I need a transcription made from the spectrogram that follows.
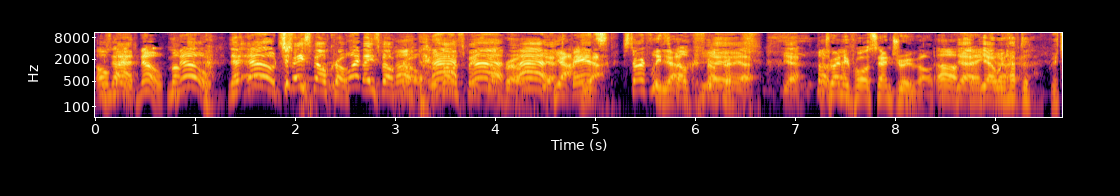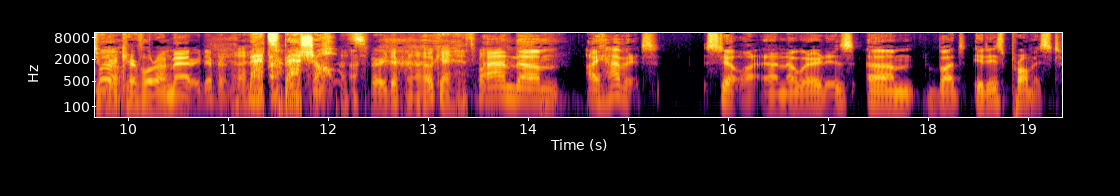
Oh, Is that Matt, it? No, no, no, no, space Velcro, What? space Velcro. It was all space Velcro. Ah, Yeah. Yeah. Advanced Starfleet Yeah. Velcro. Yeah, yeah, yeah. 24th century Velcro. Oh, Yeah, yeah, we have to we have to be very careful around Matt. Very different. huh? Matt's special. That's very different. Okay, that's fine. And um, I have it still. I, I know where it is, um, but it is promised.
